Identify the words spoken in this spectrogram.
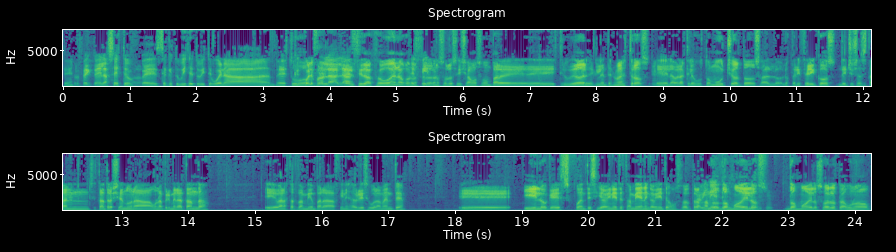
¿sí? Perfecto. En el acesto, eh, sé que estuviste, tuviste buena... Estuvo- ¿Cuáles fueron la- las...? El feedback fue bueno, con nosotros, feedback. nosotros sí llevamos un par de, de distribuidores, de clientes nuestros, Eh, la verdad es que les gustó mucho, todos o sea, lo- los periféricos, de hecho ya se están, se están trayendo una, una primera tanda, Eh, van a estar también para fines de abril seguramente. Eh, y en lo que es fuentes y gabinetes también, en gabinetes vamos a estar trabajando Gabinetes, dos modelos, sí, sí. dos modelos solo, uno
